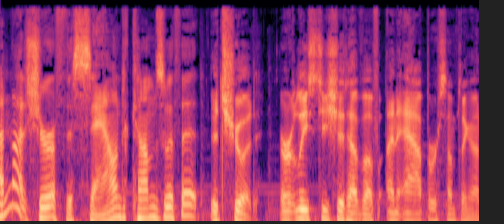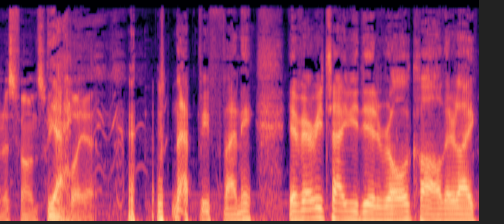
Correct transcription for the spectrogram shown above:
I'm not sure if the sound comes with it. It should, or at least he should have a, an app or something on his phone so he Yeah. can play it. Wouldn't that be funny? If every time you did a roll call, they're like,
